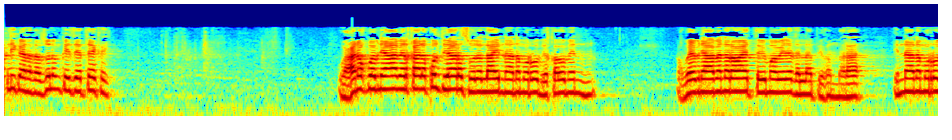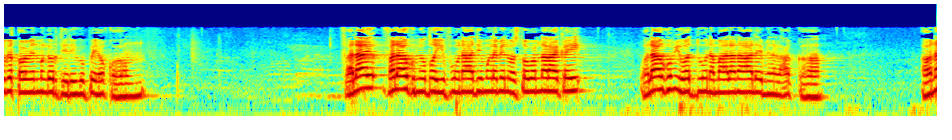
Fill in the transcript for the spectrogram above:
اخلي کنه دا ظلم کوي زیاته کوي وعن عقبه بن عامر قال قلت يا رسول الله اننا نمر بقوم عقبه بن عامر روایت ته ما ویل د الله پیغمبره اننا نمر بقوم من ګور تیریګو په یو قوم فلا فلا کوم یضيفون دی موږ له مل مستوبم نه راکې ولا هم يودون ما لنا عليه من الحق او نه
